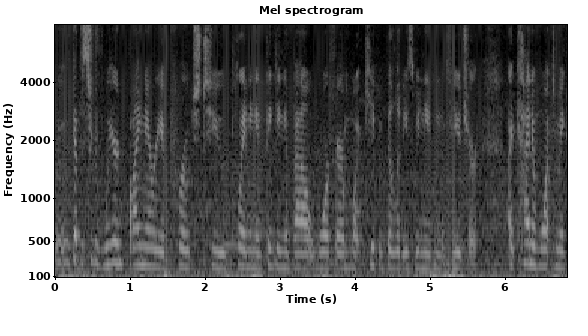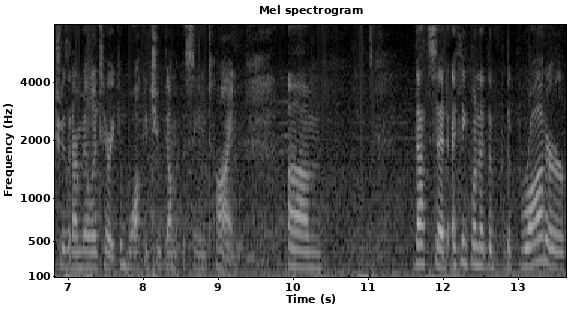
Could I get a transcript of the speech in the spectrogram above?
we've got this sort of weird binary approach to planning and thinking about warfare and what capabilities we need in the future. I kind of want to make sure that our military can walk and chew gum at the same time. Um, that said, I think one of the, the broader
